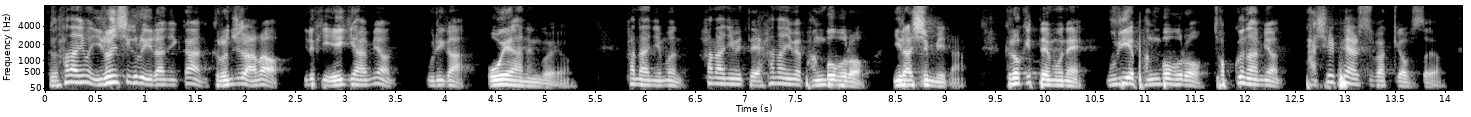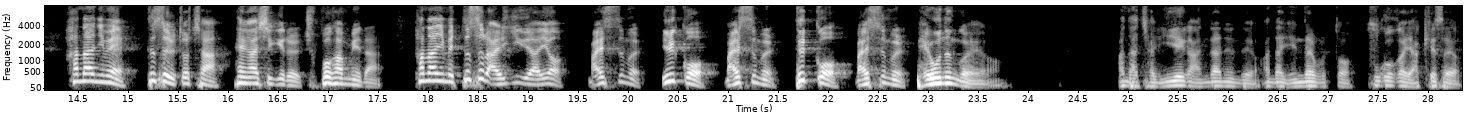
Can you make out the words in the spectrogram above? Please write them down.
그래서 하나님은 이런 식으로 일하니까 그런 줄 알아. 이렇게 얘기하면 우리가 오해하는 거예요. 하나님은 하나님의 때 하나님의 방법으로 일하십니다. 그렇기 때문에 우리의 방법으로 접근하면 다 실패할 수밖에 없어요. 하나님의 뜻을 쫓아 행하시기를 축복합니다. 하나님의 뜻을 알기 위하여 말씀을 읽고 말씀을 듣고 말씀을 배우는 거예요. 아, 나 잘 이해가 안 가는데요. 아, 나 옛날부터 국어가 약해서요.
